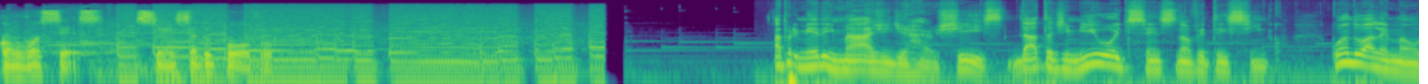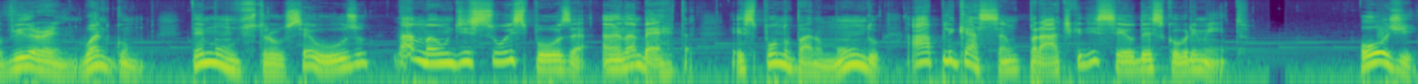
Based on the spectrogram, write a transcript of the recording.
Com vocês, Ciência do Povo. A primeira imagem de raio-x data de 1895, quando o alemão Wilhelm Wandgun demonstrou seu uso na mão de sua esposa, Ana Berta, expondo para o mundo a aplicação prática de seu descobrimento. Hoje,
